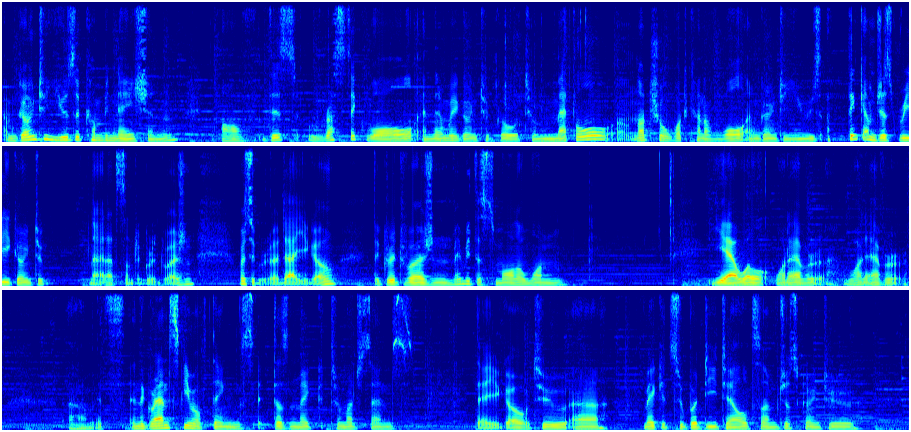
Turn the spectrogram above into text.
I'm going to use a combination of this rustic wall and then we're going to go to metal. I'm not sure what kind of wall I'm going to use. I think I'm just really going to... No, that's not a grid version. Where's the grid? There you go. The grid version, maybe the smaller one yeah, well, whatever, whatever. Um, it's in the grand scheme of things, it doesn't make too much sense. There you go to uh, make it super detailed. So I'm just going to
